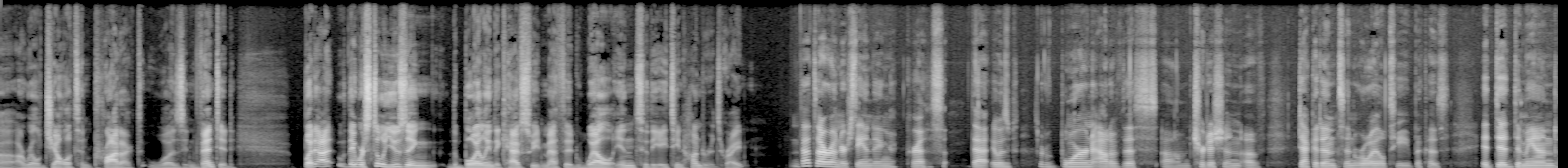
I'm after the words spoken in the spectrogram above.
uh, a real gelatin product was invented. But I, they were still using the boiling the calves' sweet method well into the 1800s, right? That's our understanding, Chris, that it was sort of born out of this um, tradition of decadence and royalty because it did demand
